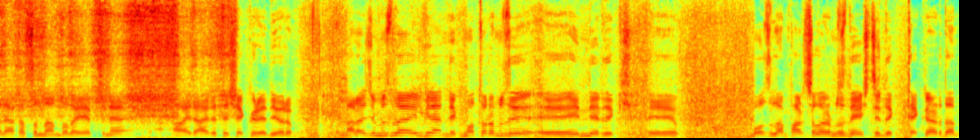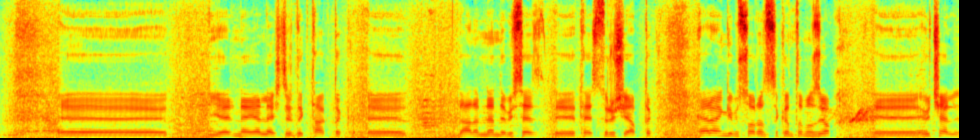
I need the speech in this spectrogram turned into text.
alakasından dolayı hepsine ayrı ayrı teşekkür ediyorum. Aracımızla ilgilendik, motorumuzu e, indirdik. E, bozulan parçalarımızı değiştirdik. Tekrardan e, yerine yerleştirdik, taktık. Ee, e, daha de bir ses, e, test sürüşü yaptık. Herhangi bir sorun, sıkıntımız yok. E, üç el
